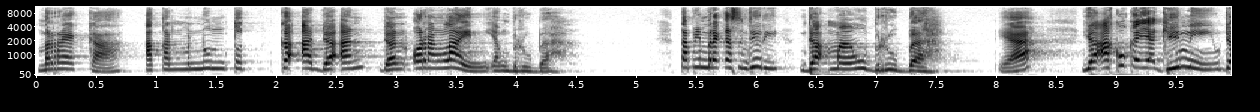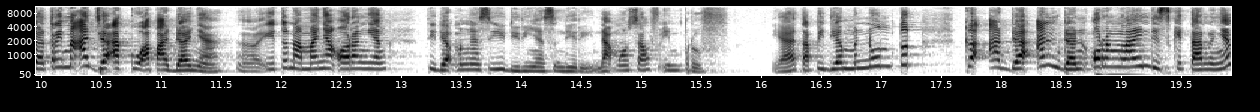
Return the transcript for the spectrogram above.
Mereka akan menuntut keadaan dan orang lain yang berubah. Tapi mereka sendiri tidak mau berubah. Ya, ya aku kayak gini, udah terima aja aku apa adanya. Nah, itu namanya orang yang tidak mengasihi dirinya sendiri, tidak mau self improve, ya, tapi dia menuntut keadaan dan orang lain di sekitarnya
